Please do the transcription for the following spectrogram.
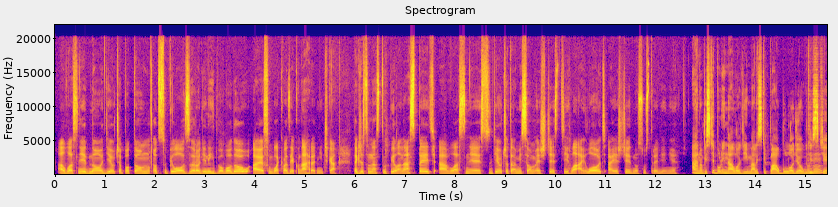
Ale vlastne jedno dievča potom odstúpilo z rodinných dôvodov a ja som bola kvázi ako náhradnička. Takže som nastúpila naspäť a vlastne s dievčatami som ešte stihla aj loď a ešte jedno sústredenie. Áno, vy ste boli na lodi, mali ste plavbu loďou, kde uh-huh. ste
